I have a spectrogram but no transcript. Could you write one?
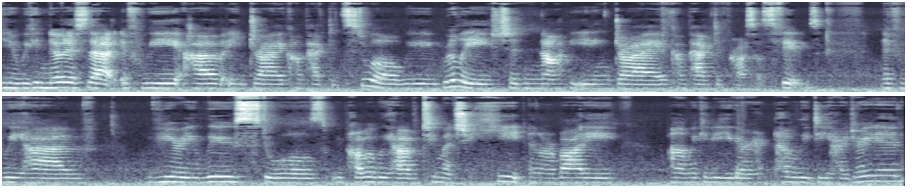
you know, we can notice that if we have a dry compacted stool, we really should not be eating dry compacted processed foods. If we have very loose stools, we probably have too much heat in our body. Um, we could be either heavily dehydrated,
